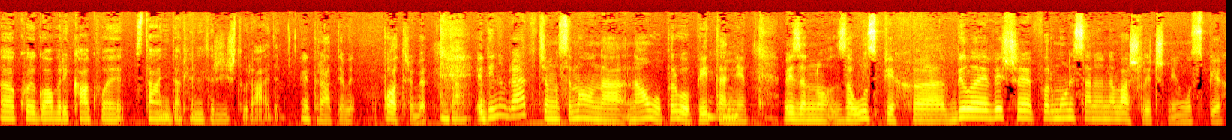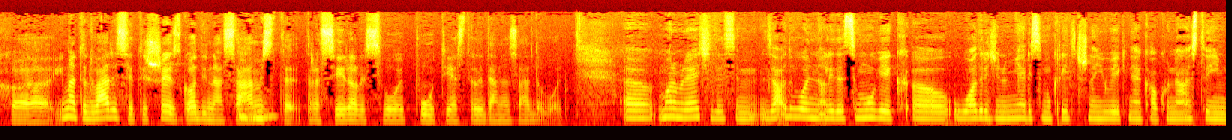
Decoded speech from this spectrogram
e, koje govore kakvo je stanje dakle, na tržištu rade. I pratite potrebe. Edina, vratit ćemo se malo na ovo prvo pitanje mhm. vezano za uspjeh. Bilo je više formulisano na vaš lični uspjeh. Imate 26 godina, sami mhm. ste trasirali svoj put. Jeste li danas zadovoljni? E, moram reći da sam zadovoljna, ali da sam uvijek e, u određenoj mjeri samokritična i uvijek nekako nastojim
